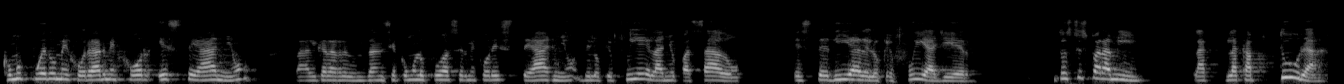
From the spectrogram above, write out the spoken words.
¿Cómo puedo mejorar mejor este año? Valga la redundancia, ¿cómo lo puedo hacer mejor este año de lo que fui el año pasado, este día de lo que fui ayer? Entonces, para mí, la, la captura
